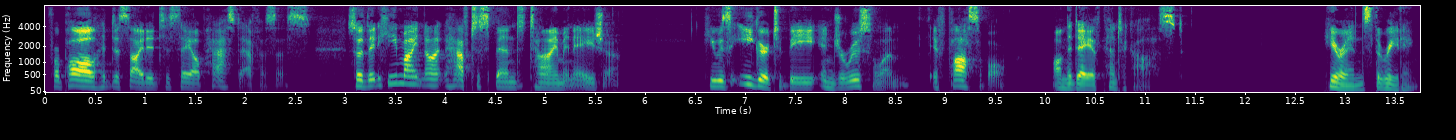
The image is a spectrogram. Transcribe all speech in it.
For Paul had decided to sail past Ephesus, so that he might not have to spend time in Asia. He was eager to be in Jerusalem, if possible, on the day of Pentecost. Here ends the reading.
